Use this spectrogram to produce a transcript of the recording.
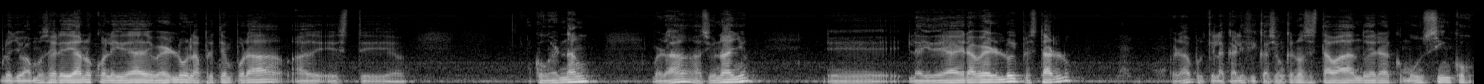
Lo llevamos a Herediano con la idea de verlo en la pretemporada este, con Hernán, ¿verdad? Hace un año. Eh, la idea era verlo y prestarlo porque la calificación que nos estaba dando era como un 5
